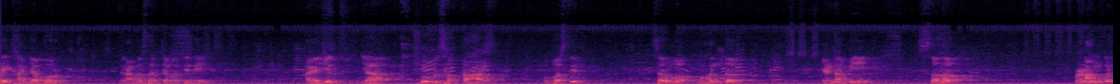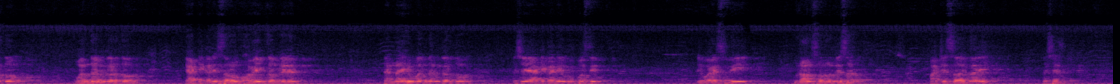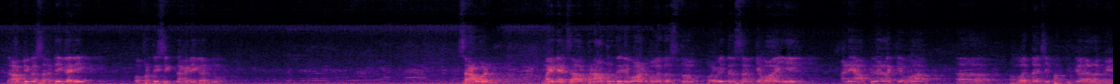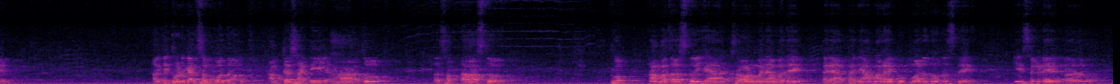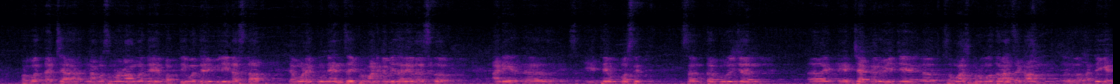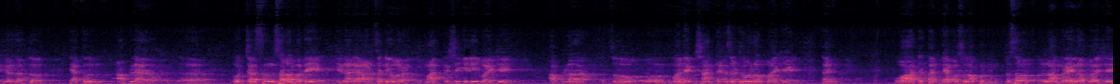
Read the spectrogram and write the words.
सुकेवाडी खांजापूर ग्रामस्थांच्या वतीने आयोजित या शुभ सप्ताहास उपस्थित सर्व महंत यांना मी सह प्रणाम करतो वंदन करतो या ठिकाणी सर्व भाविक जमलेले आहेत. त्यांनाही वंदन करतो तसे या ठिकाणी उपस्थित डीवायएसपी कुणाल सरोने सर माझे सहकारी तसेच ग्रामविकास अधिकारी व प्रादेशिक नागरिकांनो. श्रावण महिन्याचा आपण आतुरतेने वाट बघत असतो. पवित्र सण केव्हा येईल आणि आपल्याला केव्हा भगवंताची भक्ती करायला मिळेल. अगदी थोडक्यात संपवतो. आमच्यासाठी हा जो सप्ताह असतो खूप कामाचा असतो. ह्या श्रावण महिन्यामध्ये खऱ्या अर्थाने आम्हालाही खूप मदत होत असते. की सगळे भगवंताच्या नामस्मरणामध्ये भक्तीमध्ये विलीन असतात. त्यामुळे गुन्ह्यांचंही प्रमाण कमी झालेलं असतं. आणि येथे उपस्थित संत गुरुजन यांच्या कर्वी जे समाज प्रबोधनाचं काम हाती घेतलं जातं त्यातून आपल्या रोजच्या संसारामध्ये येणाऱ्या अडचणीवर मात कशी गेली पाहिजे आपला जो मन एक शांत कसं ठेवलं पाहिजे वाद तंट्यापासून आपण कसं लांब राहिलं पाहिजे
